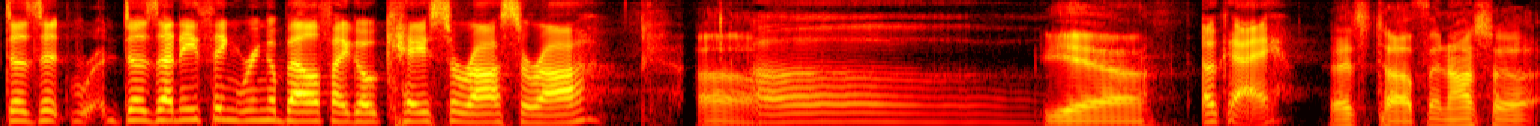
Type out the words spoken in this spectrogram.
Does it? Does anything ring a bell if I go K Sarah Sarah? Oh. Yeah, Okay. That's tough. And also,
